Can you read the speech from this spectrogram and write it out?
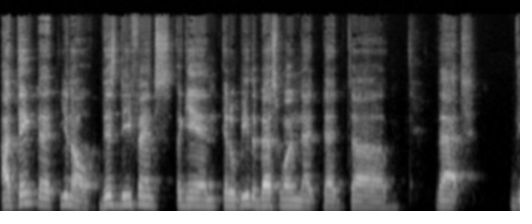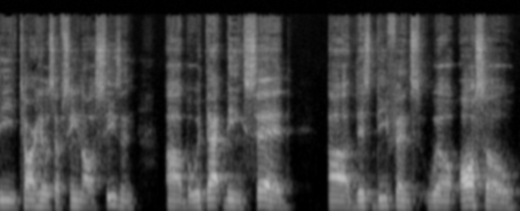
I think that you know this defense again, it'll be the best one that that uh, that the Tar Heels have seen all season. Uh, but with that being said, uh, this defense will also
